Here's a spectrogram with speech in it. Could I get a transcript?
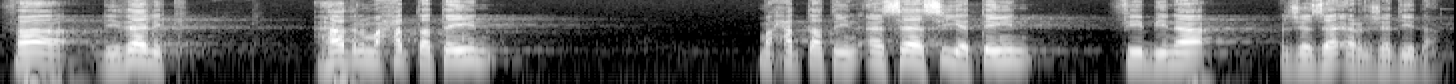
فلذلك هذه المحطتين محطتين أساسيتين في بناء الجزائر الجديدة.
